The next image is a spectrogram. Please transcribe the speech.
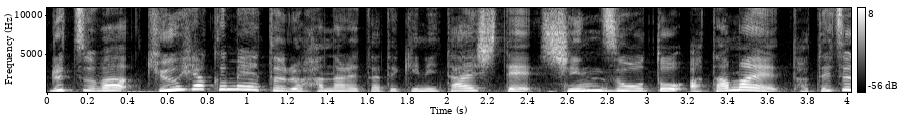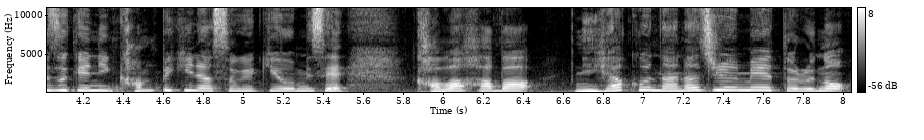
ルツは900メートル離れた敵に対して心臓と頭へ立て続けに完璧な狙撃を見せ川幅270メートルの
